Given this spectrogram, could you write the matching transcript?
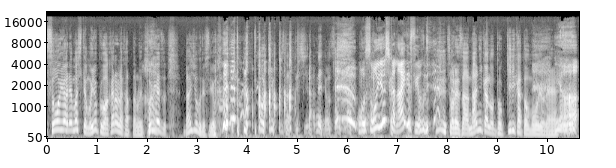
そう言われましてもよくわからなかったので、とりあえず大丈夫ですよ。と言っておきましたって知らねえよそんもうそういうしかないですよね。な それさ何かのドッキリかと思うよいねやー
